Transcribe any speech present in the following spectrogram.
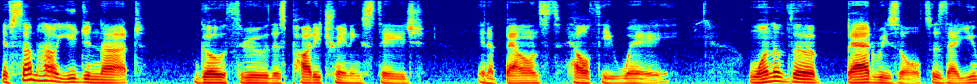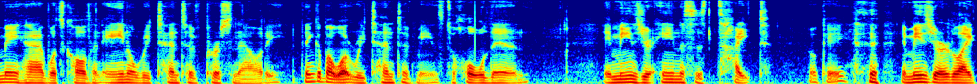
if somehow you do not go through this potty training stage in a balanced, healthy way, one of the bad results is that you may have what's called an anal retentive personality. Think about what retentive means to hold in. It means your anus is tight okay? it means you're like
